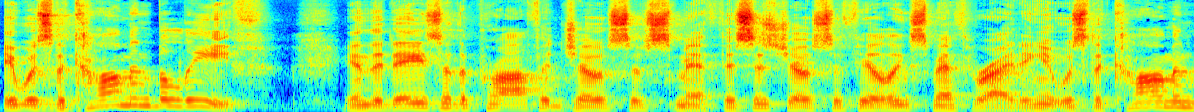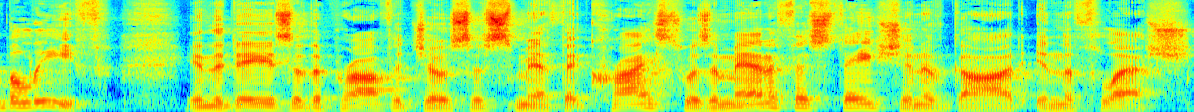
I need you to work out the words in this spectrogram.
It was the common belief in the days of the prophet Joseph Smith. This is Joseph Fielding Smith writing. It was the common belief in the days of the prophet Joseph Smith that Christ was a manifestation of God in the flesh,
